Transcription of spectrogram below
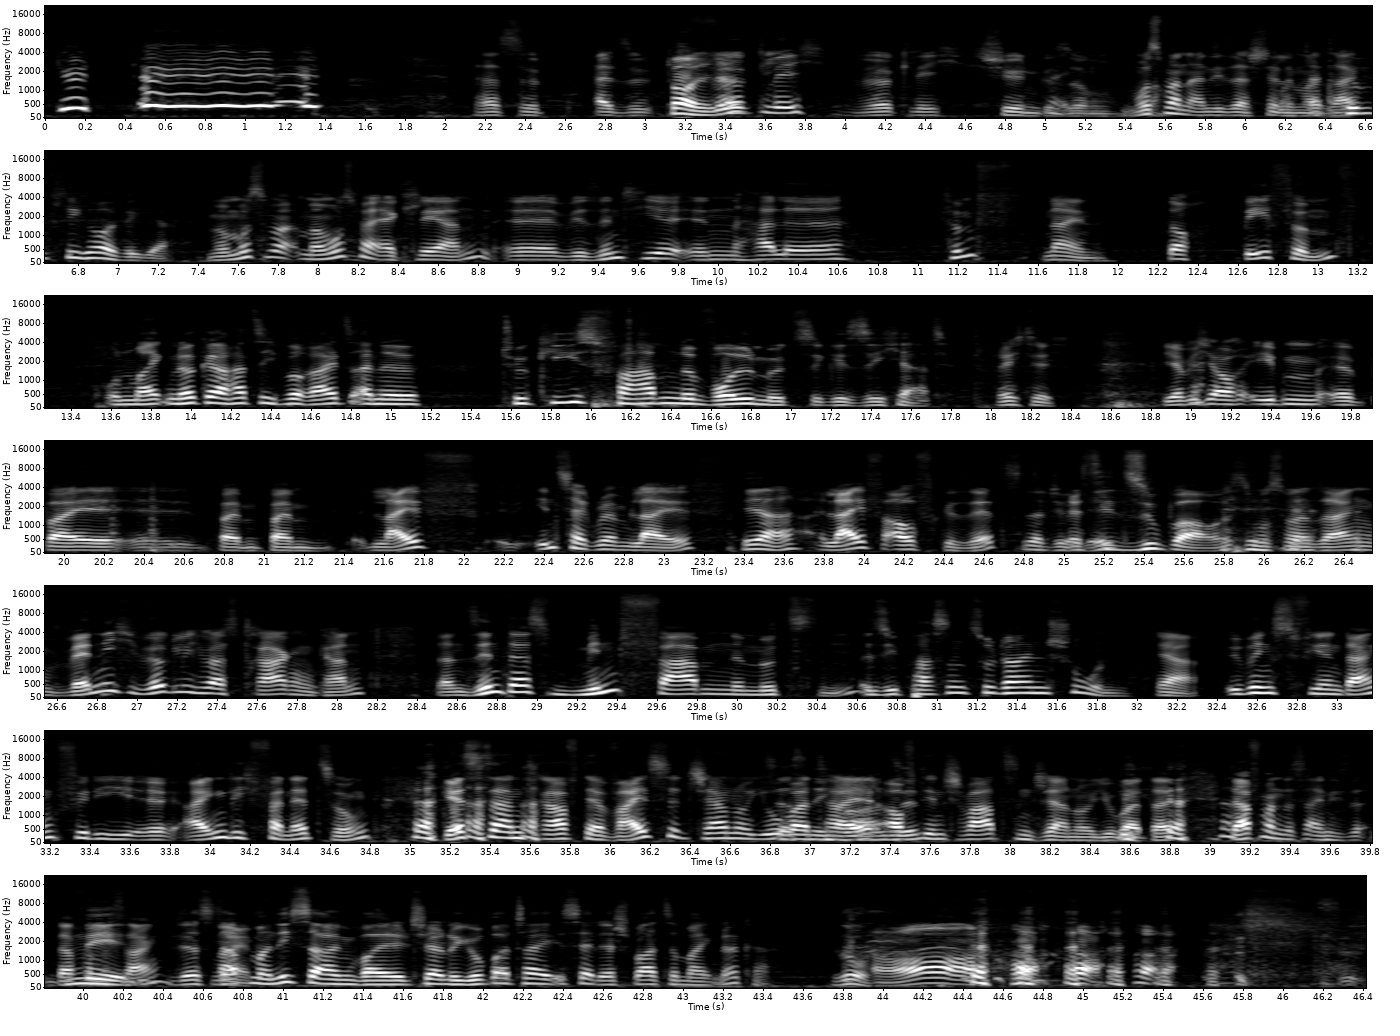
also Toll, ne? wirklich, wirklich schön gesungen. Muss man an dieser Stelle mal Das sagen. künftig häufiger. Man muss mal, man muss mal erklären, äh, wir sind hier in Halle 5, nein, doch B5. Und Mike Nöcker hat sich bereits eine türkisfarbene Wollmütze gesichert. Richtig. Die habe ich auch eben äh, bei, äh, beim, beim Live, Instagram Live, Ja. live aufgesetzt. Natürlich. Es sieht super aus, muss man sagen. Wenn ich wirklich was tragen kann, dann sind das mintfarbene Mützen. Sie passen zu deinen Schuhen. Ja, übrigens vielen Dank für die äh, eigentlich Vernetzung. Gestern traf der weiße Cerno Jobatai auf den schwarzen Cerno Jobatai. Darf man das eigentlich darf man nee, das sagen? das darf Nein. man nicht sagen, weil Czerno Jobatai ist ja der schwarze Mike Nöcker. So. Oh.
